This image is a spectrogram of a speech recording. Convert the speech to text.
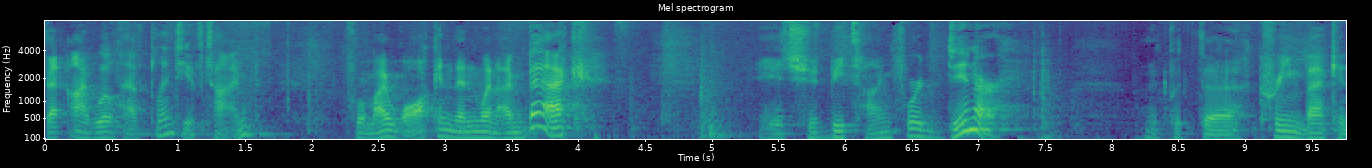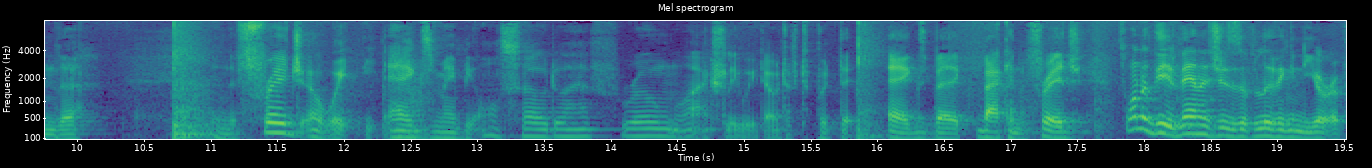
that I will have plenty of time for my walk, and then when I'm back, it should be time for dinner. Let me put the cream back in the in the fridge. Oh wait, the eggs maybe also. Do I have room? Well, actually, we don't have to put the eggs back back in the fridge. It's one of the advantages of living in Europe.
